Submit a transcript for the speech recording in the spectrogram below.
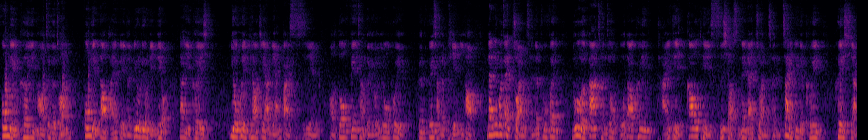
丰年客运哈，这个从丰年到台北的六六零六，那也可以优惠票价两百四十元哦，都非常的有优惠跟非常的便宜哈。那另外在转乘的部分，如果搭乘这种国道客运、台铁、高铁十小时内来转乘在地的客运。可以享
